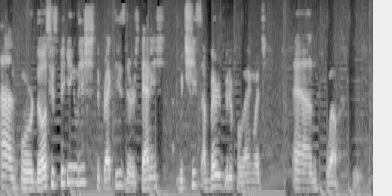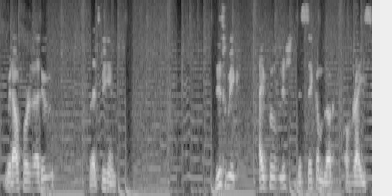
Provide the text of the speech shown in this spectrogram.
And for those who speak English, to practice their Spanish, which is a very beautiful language. And well, without further ado, let's begin. This week, I published the second blog of Raíz.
